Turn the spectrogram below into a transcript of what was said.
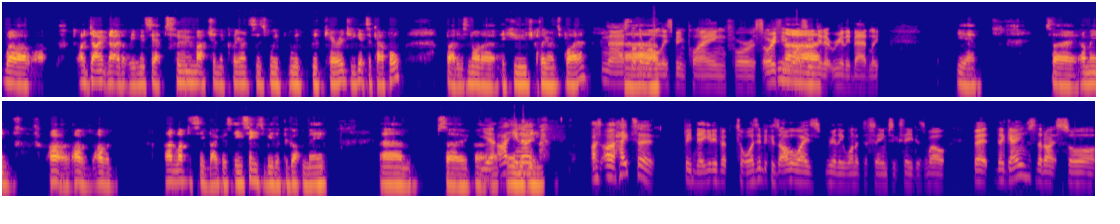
Well, I don't know that we miss out too much in the clearances with with, with Kerridge. He gets a couple, but he's not a, a huge clearance player. No, it's not uh, the role he's been playing for us. Or if he no, was, he did it really badly. Yeah. So I mean, I, I, I would, I'd love to see Boekhorst. He seems to be the forgotten man. Um, so uh, yeah, I, you know, I, I hate to be negative towards him because I've always really wanted to see him succeed as well. But the games that I saw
